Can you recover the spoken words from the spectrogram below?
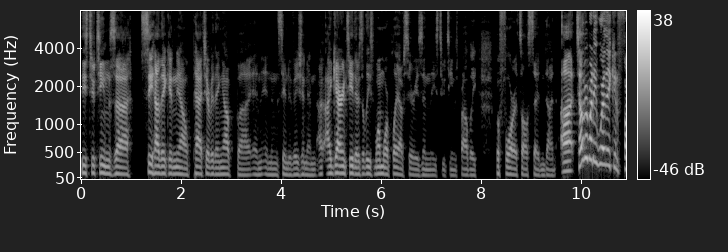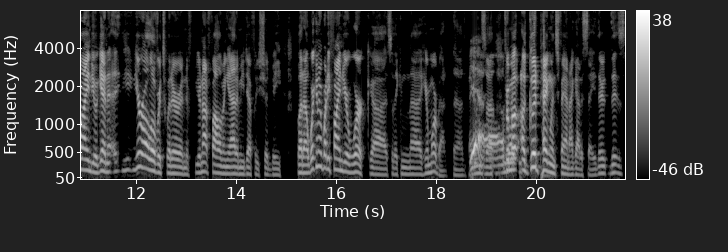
these two teams uh, see how they can you know patch everything up uh, in, in the same division. And I, I, guarantee there's at least one more playoff series in these two teams probably before it's all said and done. Uh, tell everybody where they can find you. Again, uh, you're all over Twitter, and if you're not following Adam, you definitely should be. But uh, where can everybody find your work uh, so they can hear more about it? The Penguins, yeah, from a, a, good Penguins fan, I got to say, there, there's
